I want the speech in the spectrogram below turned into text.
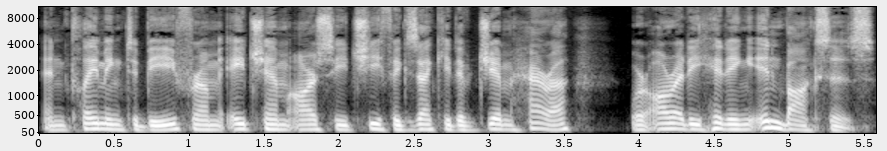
and claiming to be from HMRC Chief Executive Jim Harra were already hitting inboxes.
